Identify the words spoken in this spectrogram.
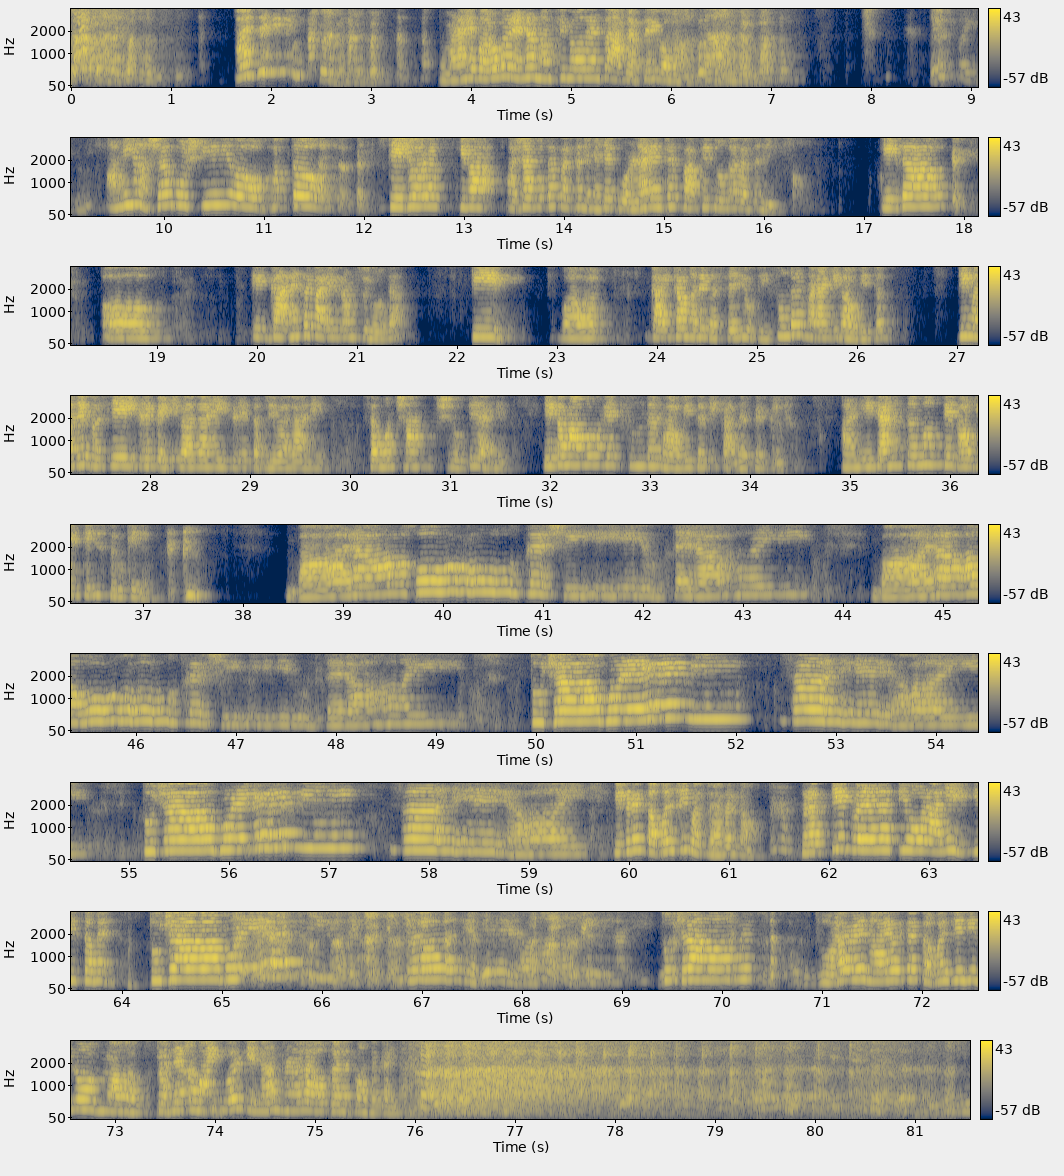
नाही? म्हणाले बरोबर आहे ना मंत्री महोदयांचा आकार तरी बघा. आणि अशा गोष्टी फक्त स्टेजवरच किंवा अशा होतात असं नाही. म्हणजे बोलणाऱ्यांच्याच बाबतीत होतात असं नाही. एकदा एक गाण्याचा कार्यक्रम सुरू होता. ती गायकामध्ये बसलेली होती. सुंदर मराठी गावगीत. ती मध्ये बसली इकडे पेटीवाला आहे इकडे तबलेवाला आहे. समोर छान श्रोते आहेत. एका मागोमाग एक सुंदर भावगीत ती सादर करते. आणि त्यानंतर मग ते भावगीत तिने सुरू केलं. बाळा हो कशी उतराई? बाळा हो कशी उतराई? तुझ्यामुळे मी झाले आई. तुझ्यामुळे मी झाले आई. इकडे कबलची बसलाय बरं का. प्रत्येक वेळेला ती ओळ आली की समेल तुझ्यामुळे तुझ्यामुळे थोडा वेळ झाल्यावर त्या कबलजींनी तो म, तबल्याचा माईक वर केला. म्हणाला अहो खरंच माझं काहीच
